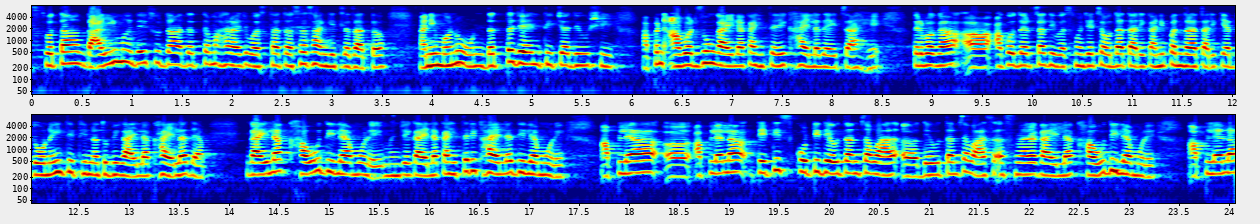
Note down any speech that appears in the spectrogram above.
स्वतः गायीमध्ये सुद्धा दत्त महाराज बसतात असं सांगितलं जातं. आणि म्हणून दत्त जयंतीच्या दिवशी आपण आवर्जून गायीला काहीतरी खायला द्यायचं आहे. तर बघा अगोदरचा दिवस म्हणजे चौदा तारीख आणि पंधरा तारीख या दोनही तिथीनं तुम्ही गायीला खायला द्या. गायीला खाऊ दिल्यामुळे म्हणजे गायीला काहीतरी खायला दिल्यामुळे आपल्या आपल्याला तेहतीस कोटी देवतांचा वा देवतांचा वास असणाऱ्या गायीला खाऊ दिल्यामुळे आपल्याला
